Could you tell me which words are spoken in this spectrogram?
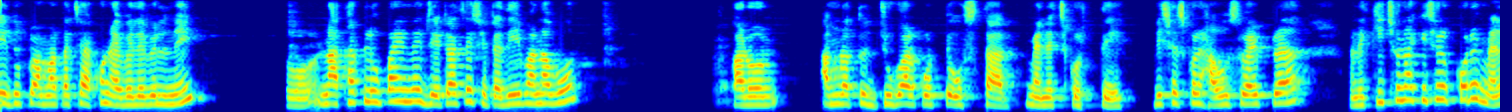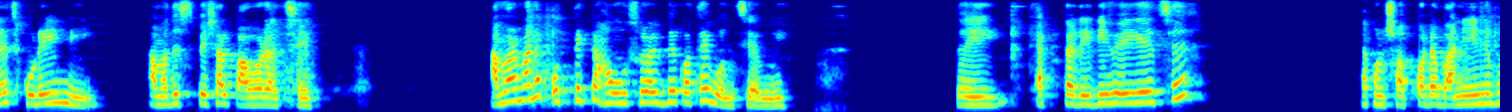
এই দুটো আমার কাছে এখন অ্যাভেলেবেল নেই। তো না থাকলে উপায় নেই, যেটা আছে সেটা দিয়েই বানাবো। কারণ আমরা তো জোগাড় করতে, ওস্তাদ ম্যানেজ করতে, বিশেষ করে হাউস ওয়াইফরা মানে কিছু না কিছু করে ম্যানেজ করেই নিই। আমাদের স্পেশাল পাওয়ার আছে। আমার মানে প্রত্যেকটা হাউস ওয়াইফদের কথাই বলছি আমি। তো এই একটা রেডি হয়ে গেছে। এখন সবকটা বানিয়ে নেব।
